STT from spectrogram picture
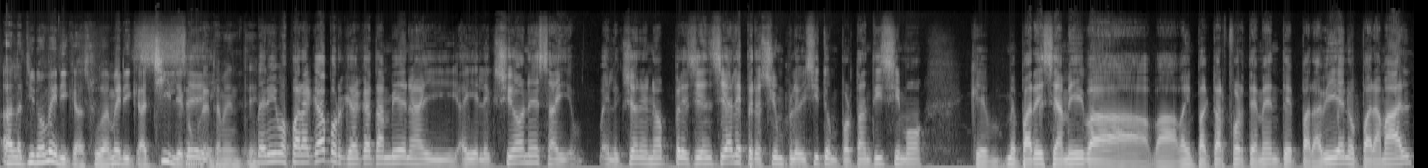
a Latinoamérica, Sudamérica, a Chile Sí, concretamente. Venimos para acá porque acá también hay, hay elecciones, hay elecciones no presidenciales, pero sí un plebiscito importantísimo que me parece a mí va, va, va a impactar fuertemente para bien o para mal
